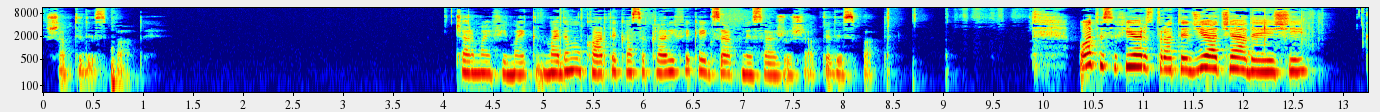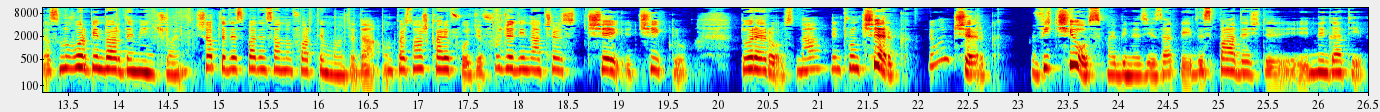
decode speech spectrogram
Șapte de spade. Ce ar mai fi? Mai, mai dăm o carte ca să clarifice exact mesajul șapte de spade. Poate să fie strategia aceea de a ieși ca să nu vorbim doar de minciuni. Șapte de spade înseamnă foarte multe, da? Un personaj care fuge. Fuge din acel ciclu dureros, da? Dintr-un cerc. E un cerc vicios, mai bine zis, dacă e de spade și de negativ.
